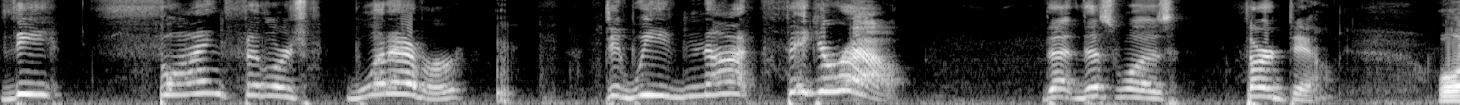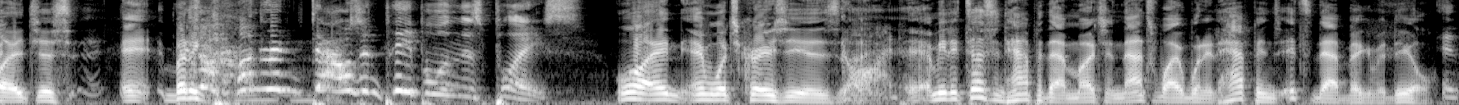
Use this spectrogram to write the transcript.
the flying fiddlers, whatever, did we not figure out that this was third down? Well, it just, eh, but There's hundred thousand people in this place. well, and and what's crazy is, God. I mean, it doesn't happen that much, and that's why when it happens, it's that big of a deal. And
